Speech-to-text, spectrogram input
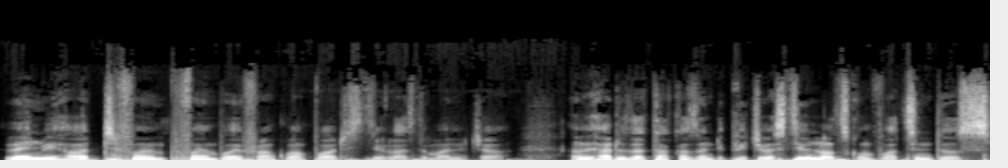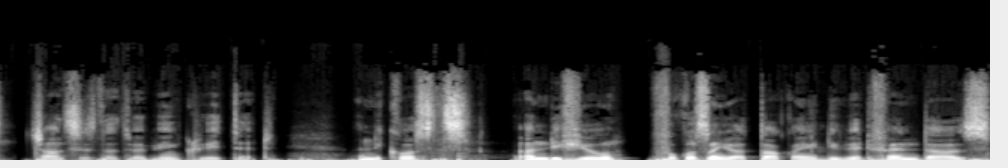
when we had fine, boy Frank Lampard still as the manager, and we had those attackers on the pitch, we're still not converting those chances that were being created, and the costs. And if you focus on your attack and you leave your defenders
